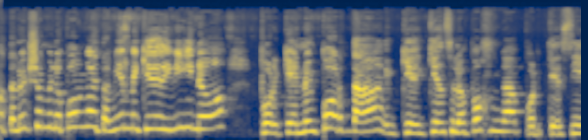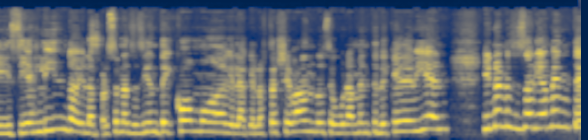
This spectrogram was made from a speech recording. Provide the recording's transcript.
no, tal vez yo me lo ponga y también me quede divino, porque no importa que, quién se lo ponga, porque si, si es lindo y la persona se siente cómoda, la que lo está llevando seguramente le quede bien, y no necesariamente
